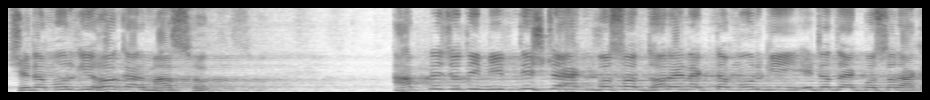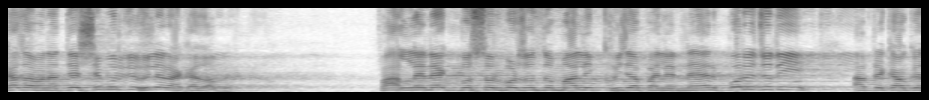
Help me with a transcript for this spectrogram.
সেটা মুরগি হোক আর মাছ হোক। আপনি যদি নির্দিষ্ট এক বছর ধরেন একটা মুরগি, এটা তো এক বছর রাখা যাবে না, দেশি মুরগি হইলে রাখা যাবে। পারলেন এক বছর পর্যন্ত মালিক খুঁজে পাইলেন না। এরপরে যদি আপনি কাউকে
